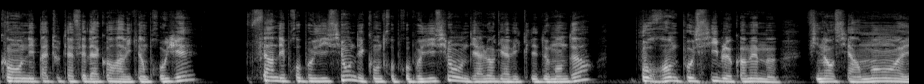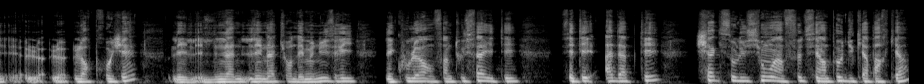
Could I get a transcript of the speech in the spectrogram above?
quand on n'est pas tout à fait d'accord avec un projet, faire des propositions, des contre-propositions en dialogue avec les demandeurs pour rendre possible quand même financièrement leur projet, les, natures des menuiseries, les couleurs, enfin tout ça était, c'était adapté. Chaque solution, un feu, c'est un peu du cas par cas.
